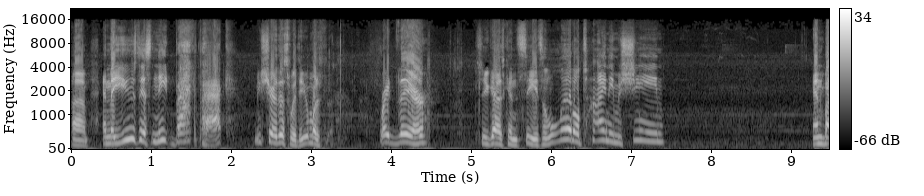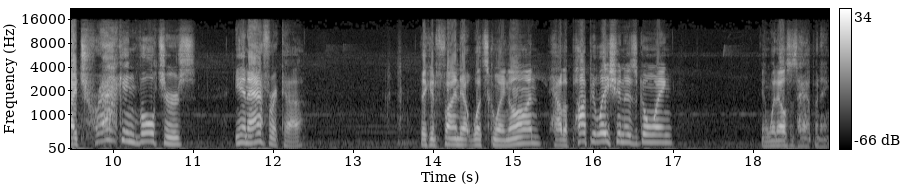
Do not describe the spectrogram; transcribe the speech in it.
Um, and they use this neat backpack. Let me share this with you. Almost right there so you guys can see. It's a little tiny machine. And by tracking vultures in Africa, they can find out what's going on, how the population is going, and what else is happening.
